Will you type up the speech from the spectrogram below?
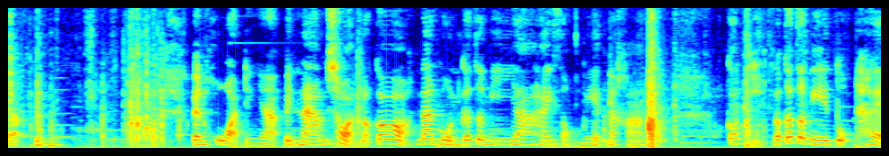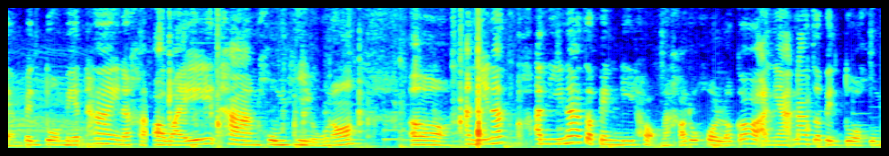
แบบเป็นเป็นขวดอย่างเงี้ย เป็นน้ำช็อตแล้วก็ด้านบนก็จะมียาให้ 2 เม็ดนะคะ ก็กิแล้วก็จะมีตัวแถมเป็นตัวเม็ดให้นะคะ เอาไว้ทานคุมหิวเนาะ เอออันนี้นะอันนี้น่าจะเป็นดีท็อกนะคะ ทุกคนแล้วก็อันนี้น่าจะเป็นตัวคุม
